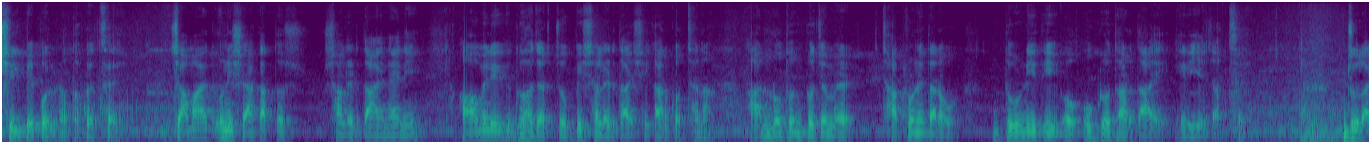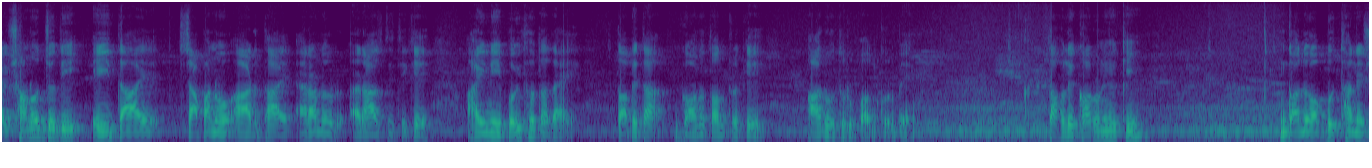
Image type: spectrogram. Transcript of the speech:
শিল্পে পরিণত হয়েছে। জামায়াত উনিশশো একাত্তর সালের দায় নেয়নি, আওয়ামী লীগ দু হাজার চব্বিশ সালের দায় স্বীকার করছে না। আর নতুন প্রজন্মের ছাত্রনেতারাও দুর্নীতি ও উগ্রতার দায় এড়িয়ে যাচ্ছে। জুলাই সনদ যদি এই দায় চাপানো আর দায় এড়ানোর রাজনীতিকে আইনি বৈধতা দেয়, তবে তা গণতন্ত্রকে আরও দুর্বল করবে। তাহলে করণীয় কি? গণ অভ্যুত্থানের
